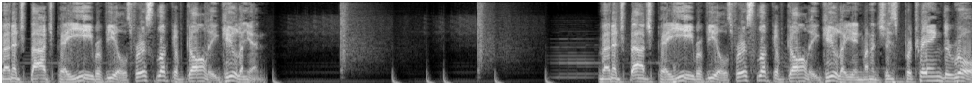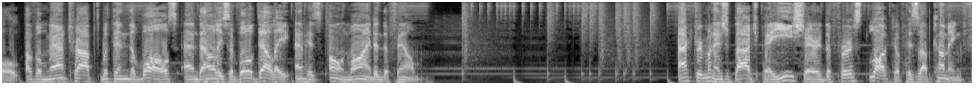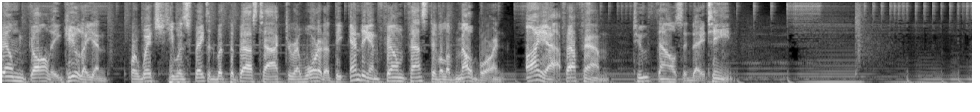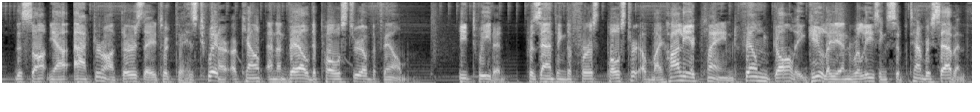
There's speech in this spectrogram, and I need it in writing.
Manoj Bajpayee reveals first look of Gali Guleiyan. Manoj Bajpayee reveals first look of Gali Guleiyan Manoj is portraying the role of a man trapped within the walls and alleys of Old Delhi and his own mind in the film. Actor Manoj Bajpayee shared the first look of his upcoming film Gali Guleiyan, for which he was fated with the Best Actor award at the Indian Film Festival of Melbourne, IFFM, 2018. The Satya actor on Thursday took to his Twitter account and unveiled the poster of the film. He tweeted, presenting the first poster of my highly acclaimed film Gali Guleiyan releasing September 7.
